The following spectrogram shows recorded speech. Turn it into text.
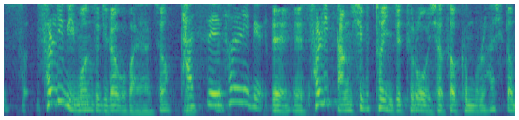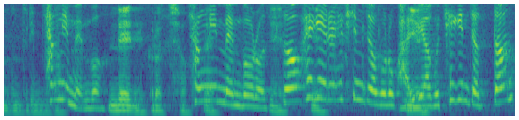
서- 설립 임원들이라고 봐야죠. 다스의 설립이 예, 예, 설립 당시부터 이제 들어오셔서 근무를 하시던 분들입니다. 창립 멤버. 네 네 그렇죠. 창립 네. 멤버로서 예, 회계를 핵심적으로 관리하고 책임졌던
